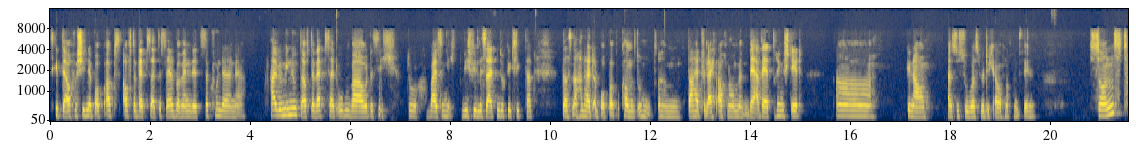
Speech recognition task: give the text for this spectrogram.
es gibt ja auch verschiedene Pop-ups auf der Webseite selber, wenn jetzt der Kunde eine halbe Minute auf der Website oben war oder sich durch, weiß ich nicht, wie viele Seiten durchgeklickt hat, dass nachher halt ein Pop-up kommt und ähm, da halt vielleicht auch noch ein Mehrwert drinsteht. Äh, genau, also sowas würde ich auch noch empfehlen. Sonst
